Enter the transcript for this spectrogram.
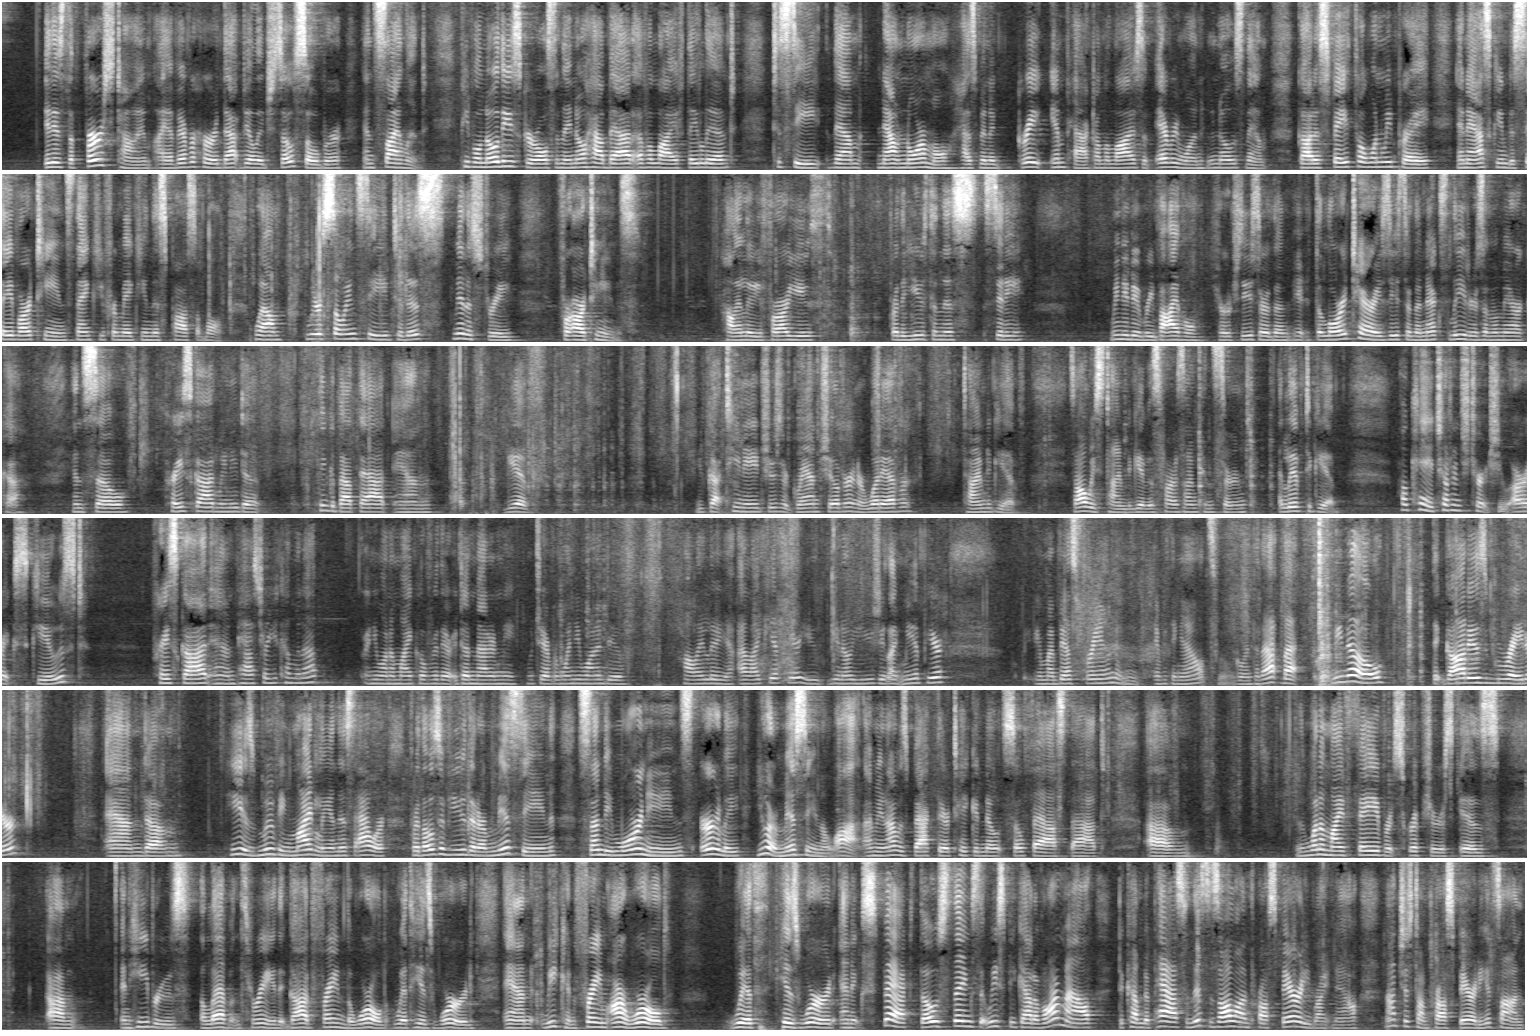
it is the first time I have ever heard that village so sober and silent. People know these girls and they know how bad of a life they lived to see them now normal has been a great impact on the lives of everyone who knows them. God is faithful when we pray and ask Him to save our teens. Thank you for making this possible. Well, we're sowing seed to this ministry for our teens. Hallelujah. For our youth, for the youth in this city. We need a revival, church. These are the, the Lord tarries, these are the next leaders of America. And so, praise God, we need to think about that and give. You've got teenagers or grandchildren or whatever, time to give. It's always time to give as far as I'm concerned. I live to give. Okay, Children's Church, you are excused. Praise God. And Pastor, are you coming up? Or you want a mic over there? It doesn't matter to me, whichever one you want to do. Hallelujah. I like you up here. You you know, you usually like me up here. You're my best friend and everything else. We won't go into that, but we know that God is greater and um, He is moving mightily in this hour. For those of you that are missing Sunday mornings early, you are missing a lot. I mean, I was back there taking notes so fast that um, one of my favorite scriptures is um, in Hebrews 11:3 that God framed the world with His Word, and we can frame our world with His Word and expect those things that we speak out of our mouth to come to pass. And this is all on prosperity right now, not just on prosperity; it's on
